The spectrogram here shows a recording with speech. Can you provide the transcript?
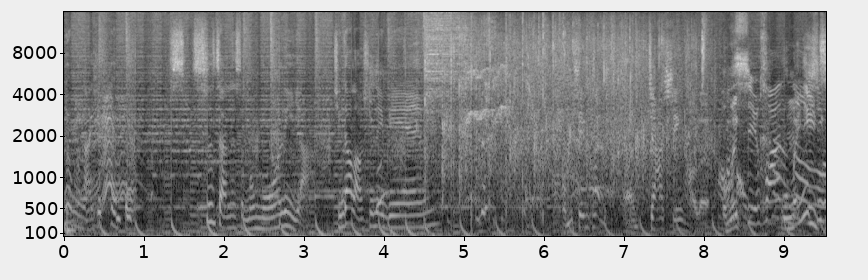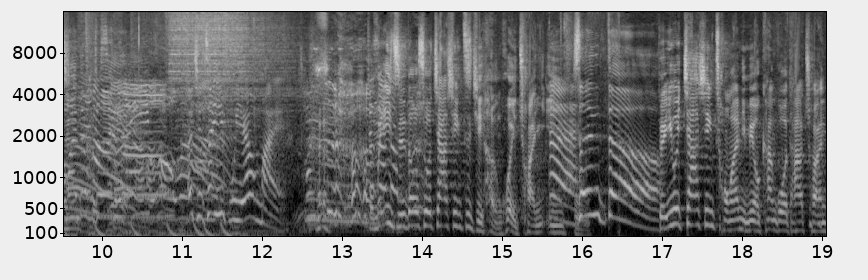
用了哪一些配方，施施展了什么魔力啊？请到老师那边。先看呃嘉欣好了，我们喜欢我们一直喜欢对不对？而且这衣服也要买，我们一直都说嘉欣自己很会穿衣服。真的。对，因为嘉欣从来你没有看过她穿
